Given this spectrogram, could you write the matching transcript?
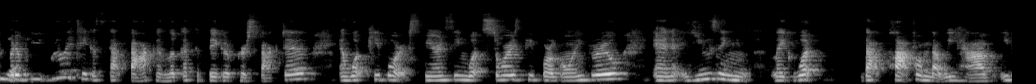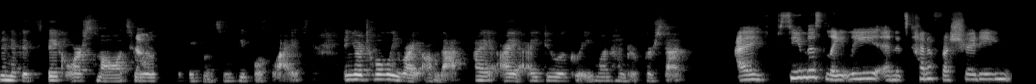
yeah. but if we really take a step back and look at the bigger perspective and what people are experiencing what stories people are going through and using like what that platform that we have, even if it's big or small, to really make a difference in people's lives. And you're totally right on that. I, I, I do agree 100%. I've seen this lately, and it's kind of frustrating.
